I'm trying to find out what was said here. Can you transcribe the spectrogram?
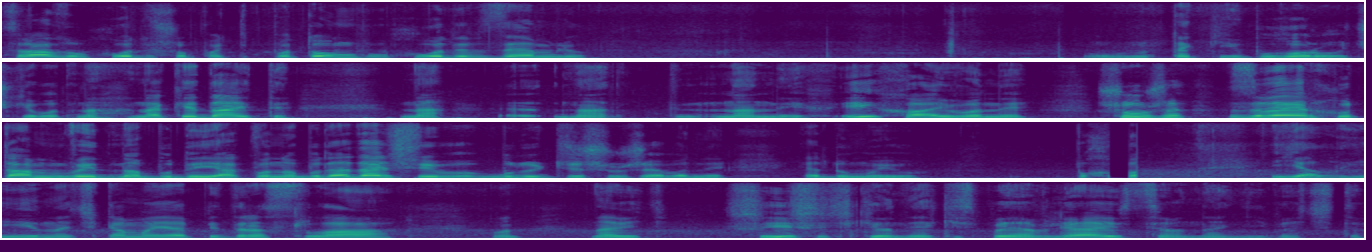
сразу входить, що потім входить в землю. О, ну такі бугорочки. От на, накидайте на, е, на, на них. І хай вони. Що вже зверху, там видно буде, як воно буде. А далі будуть ж вже вони, я думаю, похо... Ялиночка моя підросла. Вон навіть шишечки вони якісь появляються на ній, бачите?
